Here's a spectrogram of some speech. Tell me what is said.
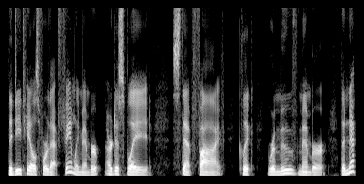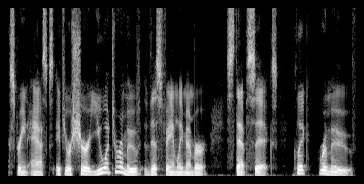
The details for that family member are displayed. Step 5. Click Remove Member. The next screen asks if you're sure you want to remove this family member. Step 6. Click Remove.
